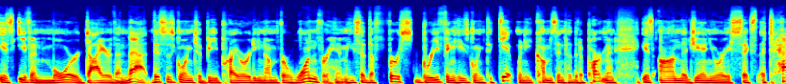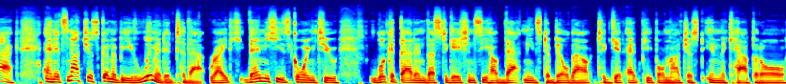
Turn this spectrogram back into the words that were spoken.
is even more dire than that. This is going to be priority number one for him. He said the first briefing he's going to get when he comes into the department is on the January 6th attack. And it's not just going to be limited to that, right? Then he's going to look at that investigation, see how that needs to build out to get at people not just in the Capitol,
